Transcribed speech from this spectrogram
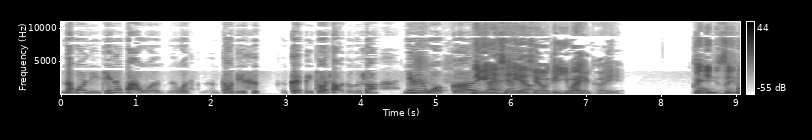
那我礼金的话，我我到底是该给多少？就是说，因为我哥 你给一千也行，给一万也可以。根据你自己的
